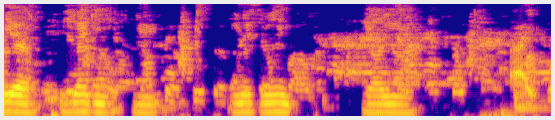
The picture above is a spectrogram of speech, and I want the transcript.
yeah, Yankee. You know, you already know. Alright.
